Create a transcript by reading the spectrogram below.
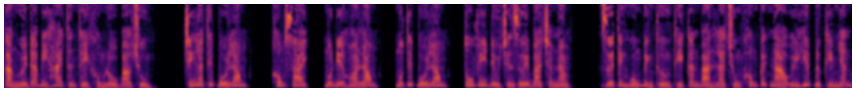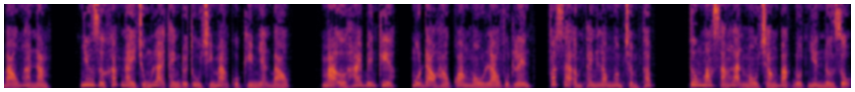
cả người đã bị hai thân thể khổng lồ bao trùm. Chính là thiết bối long, không sai, một địa hỏa long, một thiết bối long, tu vi đều trên dưới 300 năm. Dưới tình huống bình thường thì căn bản là chúng không cách nào uy hiếp được kim nhãn báo ngàn năm, nhưng giờ khắc này chúng lại thành đối thủ chí mạng của kim nhãn báo. Mà ở hai bên kia, một đạo hào quang màu lao vụt lên, phát ra âm thanh long ngâm trầm thấp. Thương mang sáng lạn màu trắng bạc đột nhiên nở rộ.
